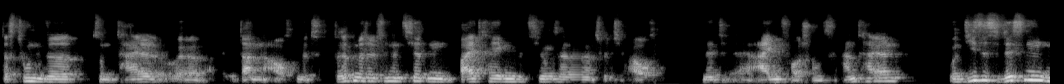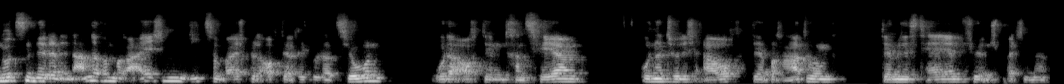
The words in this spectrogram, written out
Das tun wir zum Teil äh, dann auch mit drittmittelfinanzierten Beiträgen, beziehungsweise natürlich auch mit äh, Eigenforschungsanteilen. Und dieses Wissen nutzen wir dann in anderen Bereichen, wie zum Beispiel auch der Regulation oder auch dem Transfer und natürlich auch der Beratung der Ministerien für entsprechende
